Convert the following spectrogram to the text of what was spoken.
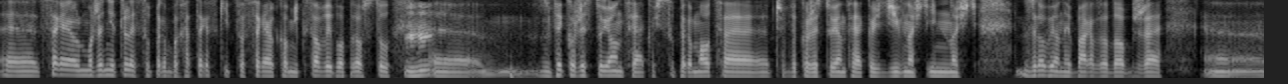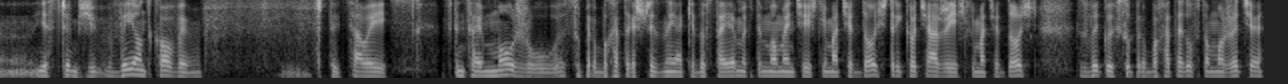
E, serial może nie tyle superbohaterski, co serial komiksowy, po prostu Mhm. e, wykorzystujący jakoś supermoce, czy wykorzystujący jakoś dziwność, inność, zrobiony bardzo dobrze. E, jest czymś wyjątkowym w, w tej całej w tym całym morzu superbohaterszczyzny, jakie dostajemy w tym momencie. Jeśli macie dość trikociarzy, jeśli macie dość zwykłych superbohaterów, to możecie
